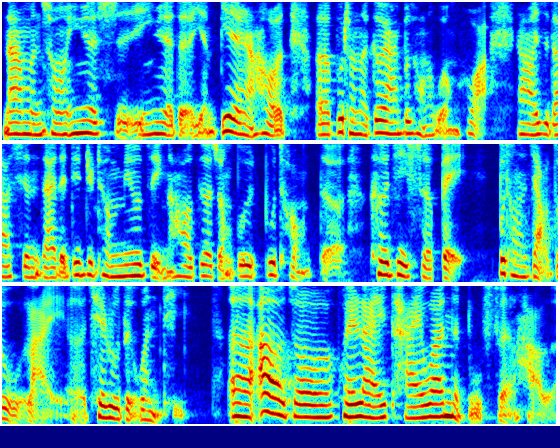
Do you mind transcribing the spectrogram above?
那我们从音乐史、音乐的演变，然后呃不同的个案、不同的文化，然后一直到现在的 digital music，然后各种不不同的科技设备，不同的角度来呃切入这个问题。呃，澳洲回来台湾的部分好了，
